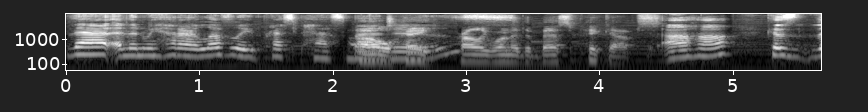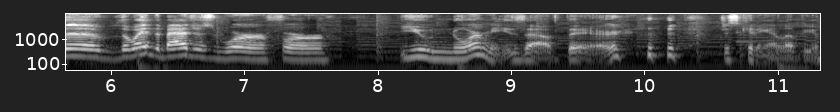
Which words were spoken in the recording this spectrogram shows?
that, and then we had our lovely press pass badges. oh, hey, probably one of the best pickups. Uh huh. Because the the way the badges were for you normies out there. Just kidding. I love you.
